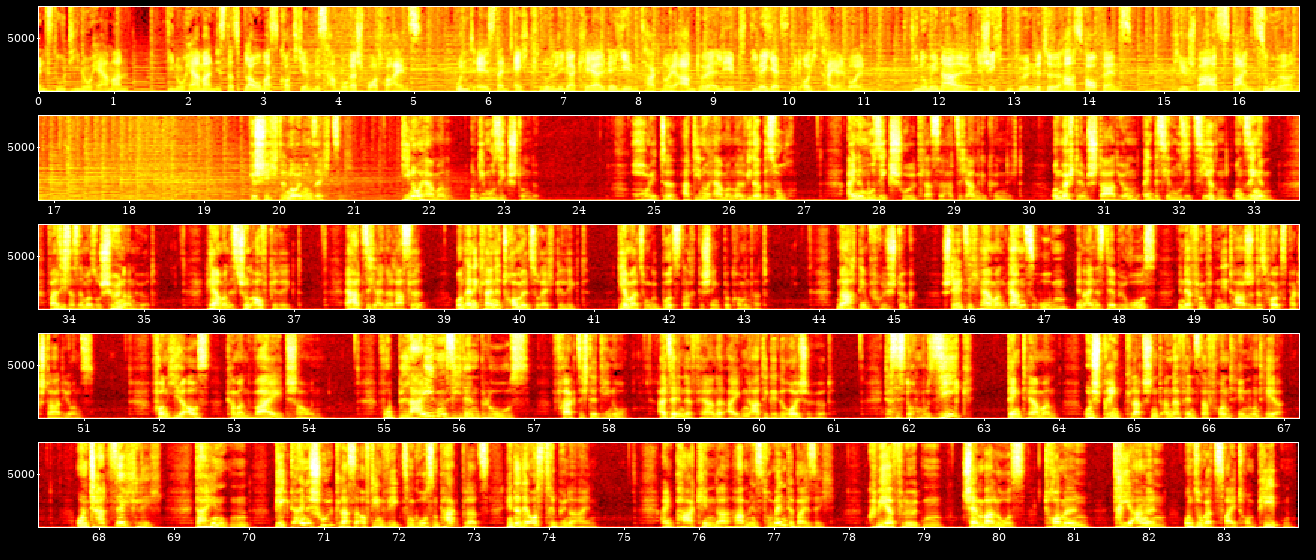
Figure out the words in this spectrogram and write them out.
Kennst du Dino Hermann? Dino Hermann ist das blaue Maskottchen des Hamburger Sportvereins. Und er ist ein echt knuddeliger Kerl, der jeden Tag neue Abenteuer erlebt, die wir jetzt mit euch teilen wollen. Dinominal, Geschichten für Lütte HSV-Fans. Viel Spaß beim Zuhören. Geschichte 69. Dino Hermann und die Musikstunde. Heute hat Dino Hermann mal wieder Besuch. Eine Musikschulklasse hat sich angekündigt und möchte im Stadion ein bisschen musizieren und singen, weil sich das immer so schön anhört. Hermann ist schon aufgeregt. Er hat sich eine Rassel und eine kleine Trommel zurechtgelegt, die er mal zum Geburtstag geschenkt bekommen hat. Nach dem Frühstück stellt sich Hermann ganz oben in eines der Büros in der fünften Etage des Volksparkstadions. Von hier aus kann man weit schauen. Wo bleiben Sie denn bloß? Fragt sich der Dino, als er in der Ferne eigenartige Geräusche hört. Das ist doch Musik, denkt Hermann und springt klatschend an der Fensterfront hin und her. Und tatsächlich, da hinten biegt eine Schulklasse auf den Weg zum großen Parkplatz hinter der Osttribüne ein. Ein paar Kinder haben Instrumente bei sich. Querflöten, Cembalos, Trommeln, Triangeln und sogar zwei Trompeten.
